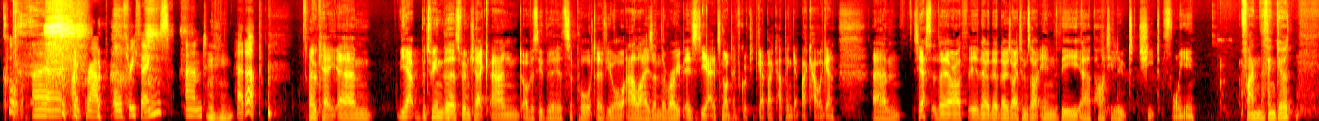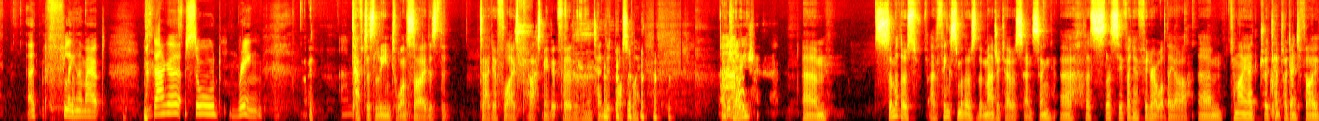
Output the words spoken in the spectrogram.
Cool. Uh, I grab all three things and Mm-hmm. head up. Okay. Um, yeah, between the swim check and obviously the support of your allies and the rope, it's yeah, it's not difficult to get back up and get back out again. Um, so yes, there are there, there, those items are in the uh, party loot sheet for you. Find nothing good. I fling them out. Dagger, sword, ring. I have to lean to one side as the dagger flies past me a bit further than intended, possibly. okay. Um, some of those, I think, some of those are the magic I was sensing. Uh, let's let's see if I can figure out what they are. Um, can I uh, attempt to identify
